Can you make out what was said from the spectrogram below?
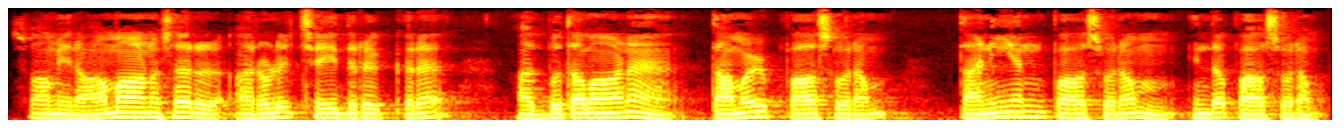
சுவாமி ராமானுஜர் அருளி செய்திருக்கிற அற்புதமான தமிழ் பாசுரம் தனியன் பாசுரம் இந்த பாசுரம்.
